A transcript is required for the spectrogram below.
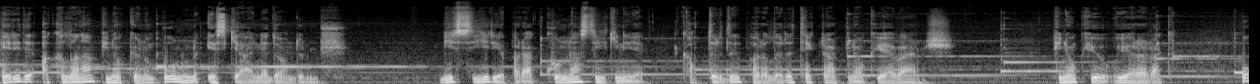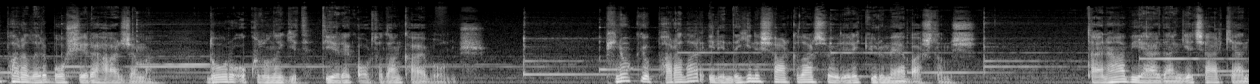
Peri de akıllanan Pinokyo'nun burnunu eski haline döndürmüş. Bir sihir yaparak kurnaz tilkiniye kaptırdığı paraları tekrar Pinokyo'ya vermiş. Pinokyo'yu uyararak bu paraları boş yere harcama, doğru okuluna git diyerek ortadan kaybolmuş. Pinokyo paralar elinde yine şarkılar söyleyerek yürümeye başlamış. Tenha bir yerden geçerken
